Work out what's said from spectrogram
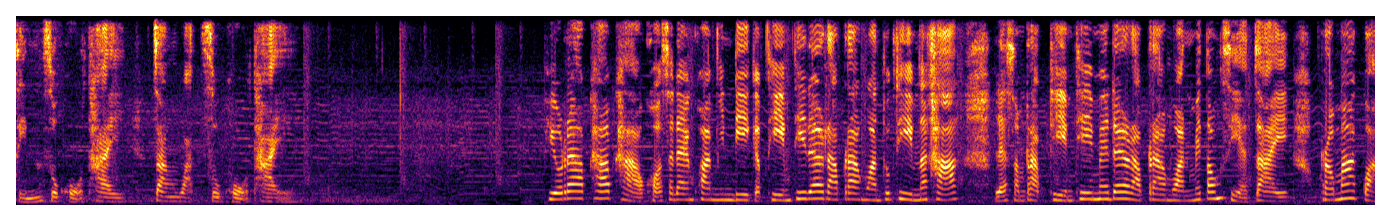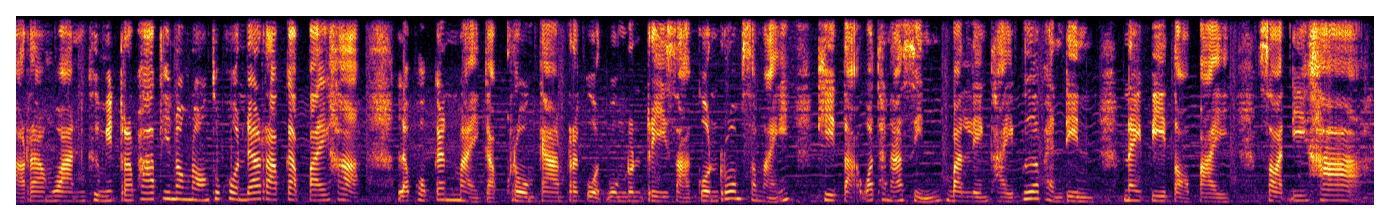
ศิลป์สุขโขทัย จังหวัดสุขโขทัย พิราบคาบข่าวขอแสดงความยินดีกับทีมที่ได้รับรางวัลทุกทีมนะคะ และสำหรับทีมที่ไม่ได้รับรางวัลไม่ต้องเสียใจ เพราะมากกว่ารางวัล คือมิตรภาพที่น้องๆ ทุกคนได้รับกลับไปค่ะ แล้วพบกันใหม่กับโครงการประกวดวงดนตรีสากลร่วมสมัย คีตะวัฒนศิลป์บรรเลงไทยเพื่อแผ่นดิน ในปีต่อไป สวัสดีค่ะ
